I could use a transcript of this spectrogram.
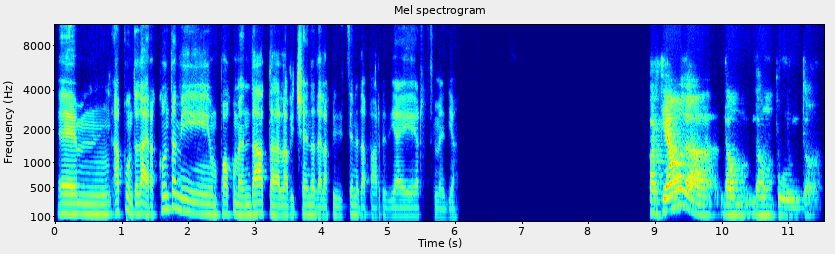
Ehm, appunto, dai, raccontami un po' com'è andata la vicenda dell'acquisizione da parte di iEarth Media. Partiamo da, da, un, da, un, punto,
